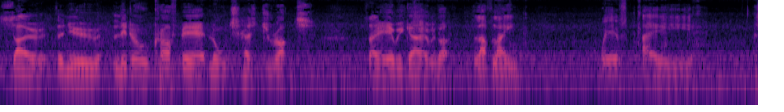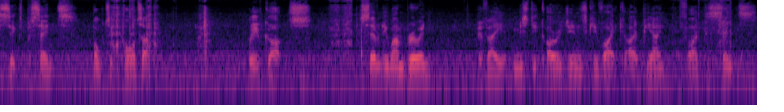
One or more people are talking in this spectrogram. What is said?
So the new Lidl craft beer launch has dropped. So here we go. We've got Love Lane with a a six percent Baltic Porter. We've got 71 Brewing with a Mystic Origins Kveik IPA, five percent.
